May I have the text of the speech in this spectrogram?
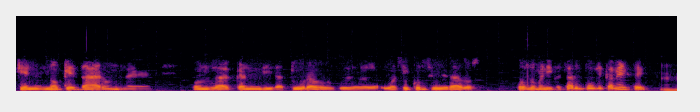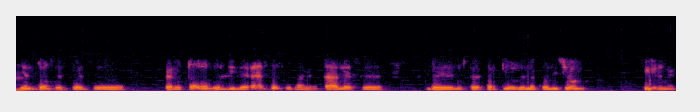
quienes no quedaron eh, con la candidatura eh, o, así considerados, pues lo manifestaron públicamente. Y entonces, pues, pero todos los liderazgos fundamentales de los tres partidos de la coalición firmes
